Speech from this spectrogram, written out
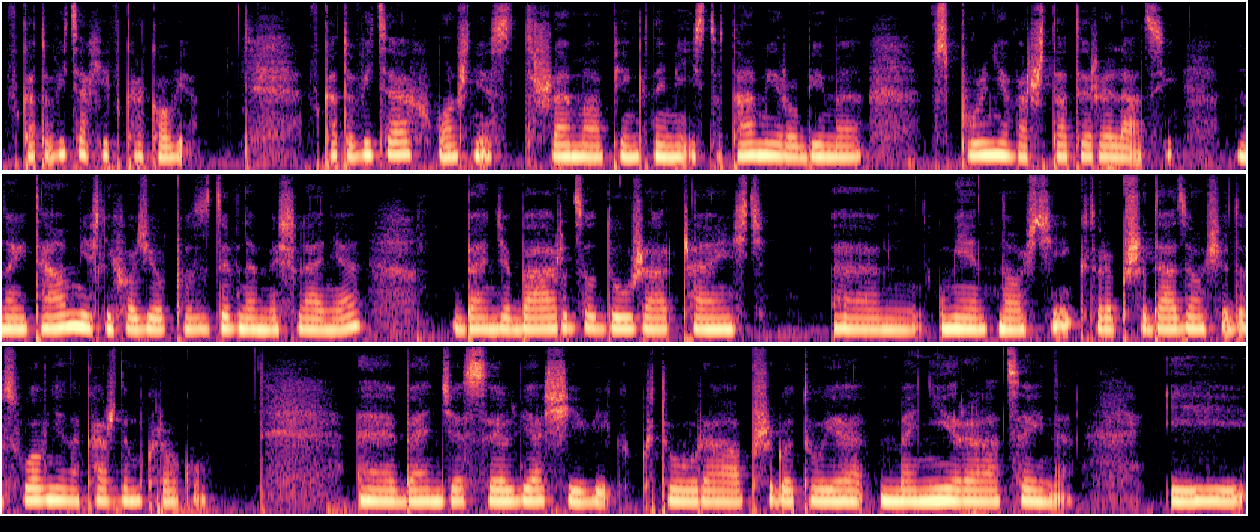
w Katowicach i w Krakowie. W Katowicach łącznie z trzema pięknymi istotami robimy wspólnie warsztaty relacji. No i tam, jeśli chodzi o pozytywne myślenie, będzie bardzo duża część um, umiejętności, które przydadzą się dosłownie na każdym kroku. E, będzie Sylwia Siwik, która przygotuje menu relacyjne i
